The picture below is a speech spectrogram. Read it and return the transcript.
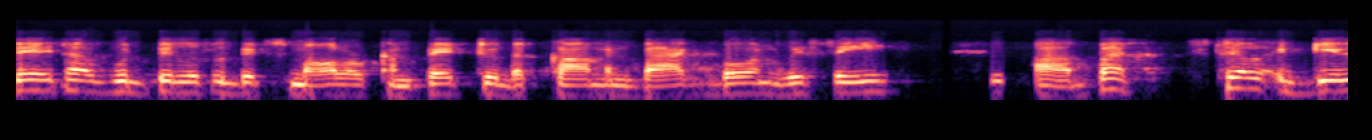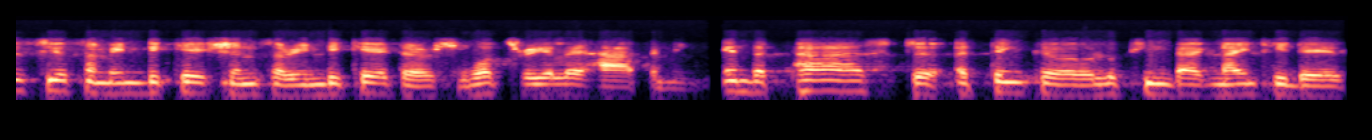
data would be a little bit smaller compared to the common backbone we see, uh, but still it gives you some indications or indicators what's really happening. In the past, uh, I think uh, looking back 90 days,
